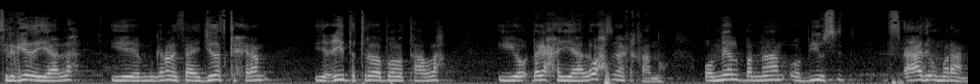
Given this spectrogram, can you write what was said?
siligyada yaalla iyo ma garanaysaa jidadka xiran iyo ciidda tirada badanoo taalla iyo dhagaxa yaalla. Waxaas inaan ka qaadno oo meel bannaan oo biyuhu si caadi u maraan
